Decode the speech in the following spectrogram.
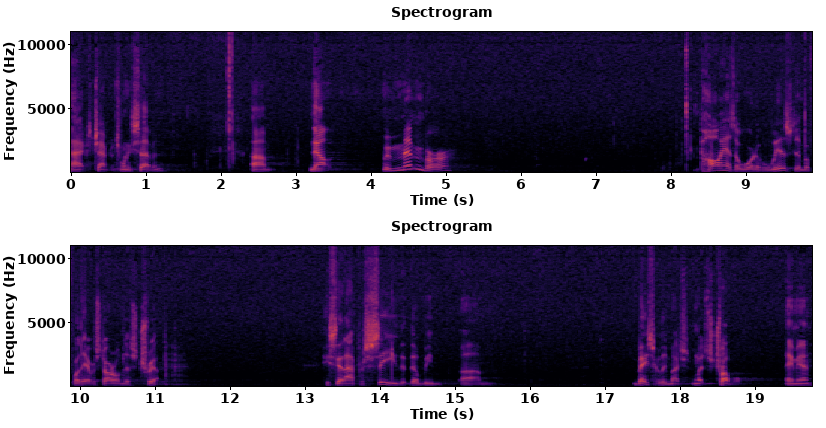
Acts chapter 27. Um, now, remember, Paul has a word of wisdom before they ever start on this trip. He said, I perceive that there'll be um, basically much, much trouble. Amen?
